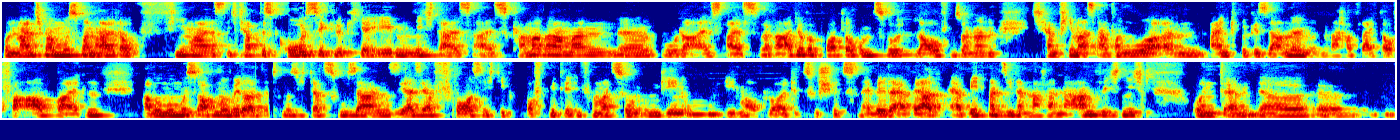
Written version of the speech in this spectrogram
Und manchmal muss man halt auch vielmals, ich habe das große Glück hier eben nicht als, als Kameramann äh, oder als, als Radioreporter rumzulaufen, sondern ich kann vielmals einfach nur ähm, Eindrücke sammeln und nachher vielleicht auch verarbeiten. Aber man muss auch immer wieder, das muss ich dazu sagen, sehr, sehr vorsichtig oft mit den Informationen umgehen, um eben auch Leute zu schützen. Entweder erwähnt man sie dann nachher namentlich nicht und ähm, äh,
